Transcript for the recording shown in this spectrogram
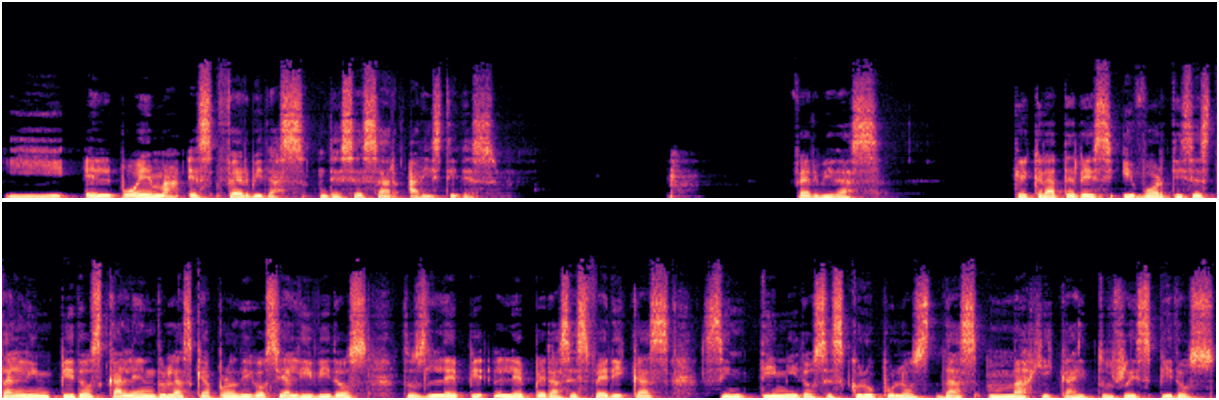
y el poema es Férvidas de César Aristides. Férvidas. Qué cráteres y vórtices tan límpidos, caléndulas que a pródigos y alívidos, tus léperas esféricas, sin tímidos escrúpulos, das mágica y tus ríspidos,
